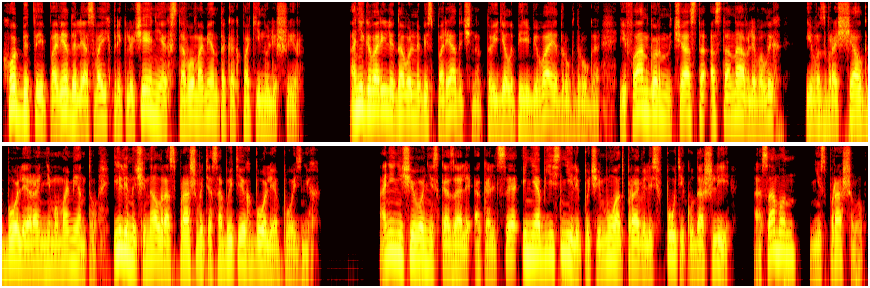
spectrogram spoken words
Хоббиты поведали о своих приключениях с того момента, как покинули Шир. Они говорили довольно беспорядочно, то и дело перебивая друг друга, и Фангорн часто останавливал их и возвращал к более раннему моменту или начинал расспрашивать о событиях более поздних. Они ничего не сказали о кольце и не объяснили, почему отправились в путь и куда шли, а сам он не спрашивал.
